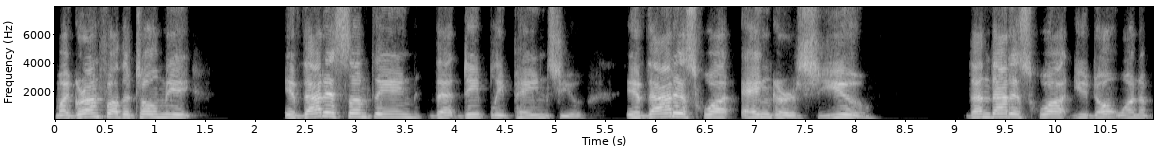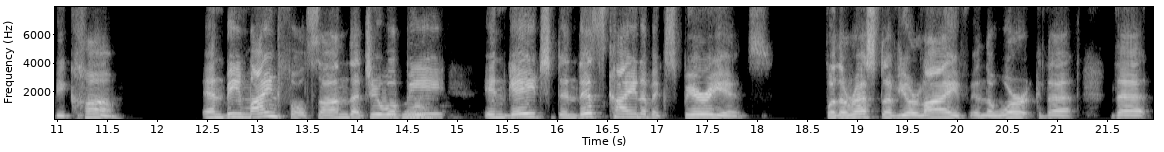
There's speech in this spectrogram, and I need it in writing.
My grandfather told me if that is something that deeply pains you, if that is what angers you, then that is what you don't want to become. And be mindful, son, that you will be mm-hmm. engaged in this kind of experience for the rest of your life in the work that that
